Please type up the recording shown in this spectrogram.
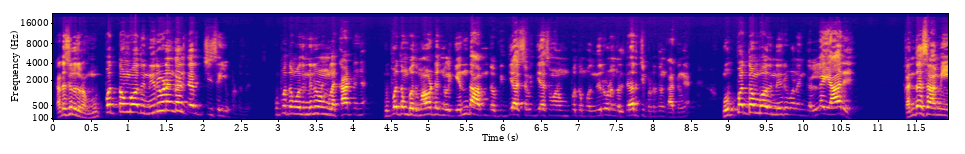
கடைசியில் சொல்றேன் முப்பத்தொன்பது நிறுவனங்கள் தேர்ச்சி செய்யப்பட்டது. முப்பத்தொன்பது நிறுவனங்களை காட்டுங்க. முப்பத்தொன்பது மாவட்டங்களுக்கு எந்த அந்த வித்தியாச வித்தியாசமான முப்பத்தொன்பது நிறுவனங்கள் தேர்ச்சி பெற்றதுன்னு காட்டுங்க. முப்பத்தொன்பது நிறுவனங்கள்ல யாரு? கந்தசாமி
